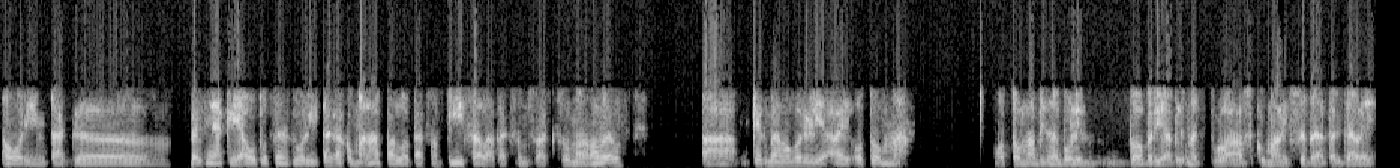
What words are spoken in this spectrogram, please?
hovorím tak e, bez nejakej autocenzúry, tak ako ma napadlo, tak som písal a tak som sa som hovoril. A keď sme hovorili aj o tom, o tom, aby sme boli dobrí, aby sme tú lásku mali v sebe a tak ďalej.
